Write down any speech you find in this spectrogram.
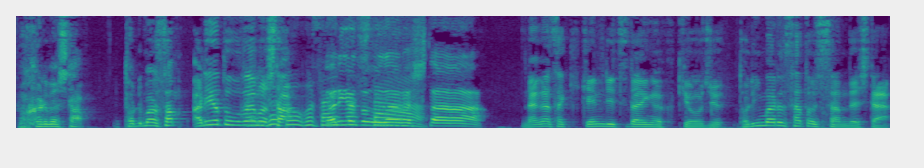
わかりました。鳥丸さん、ありがとうございました。ありがとうございました。長崎県立大学教授、鳥丸聡さんでした。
